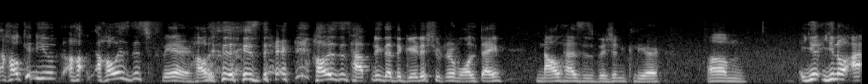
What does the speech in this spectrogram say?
how can you how, how is this fair? How is there how is this happening that the greatest shooter of all time now has his vision clear? Um, you, you know, I,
